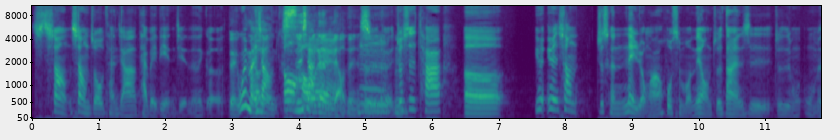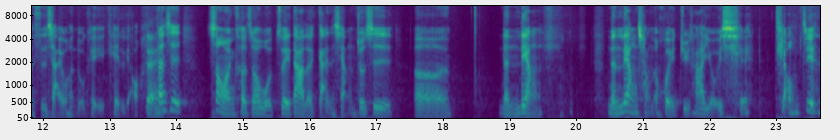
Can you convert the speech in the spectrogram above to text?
上上周参加台北电影节的那个，对我也蛮想私下跟你聊这件事。对，就是他呃。因为因为像就是可能内容啊或什么那种，就是当然是就是我们私下有很多可以可以聊。对，但是上完课之后，我最大的感想就是呃，能量 能量场的汇聚，它有一些条件。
